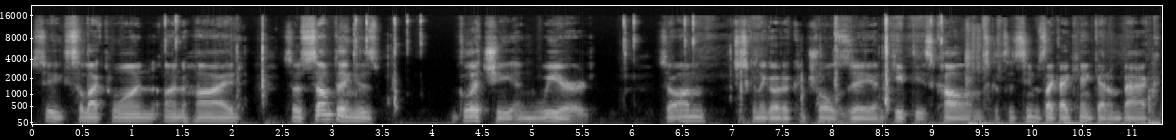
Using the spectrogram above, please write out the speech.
So you select one, unhide. So something is glitchy and weird. So I'm just going to go to Control Z and keep these columns because it seems like I can't get them back.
